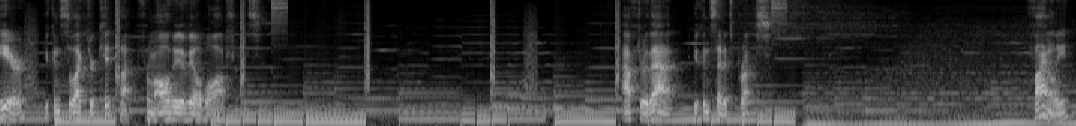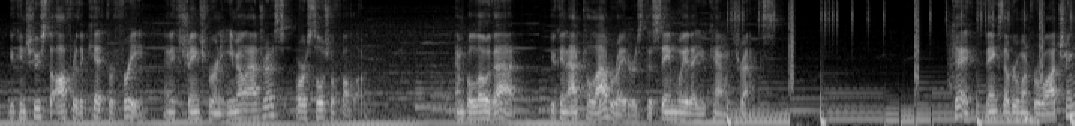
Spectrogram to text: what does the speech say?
Here, you can select your kit type from all the available options. After that, you can set its price. Finally, you can choose to offer the kit for free in exchange for an email address or a social follow. And below that, you can add collaborators the same way that you can with tracks. Okay, thanks everyone for watching,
